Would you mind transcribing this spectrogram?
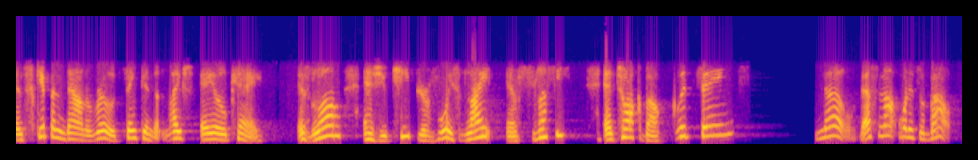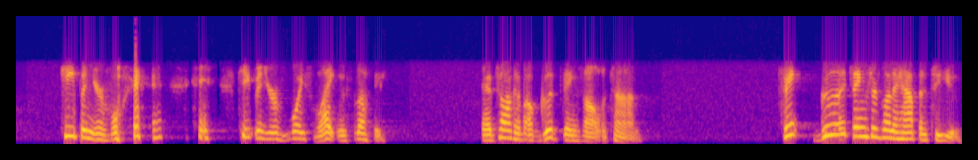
and skipping down the road thinking that life's a okay? As long as you keep your voice light and fluffy and talk about good things, no, that's not what it's about. Keeping your voice keeping your voice light and fluffy and talking about good things all the time. Think good things are going to happen to you.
